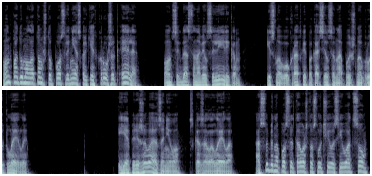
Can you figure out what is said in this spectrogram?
Он подумал о том, что после нескольких кружек Эля он всегда становился лириком — и снова украдкой покосился на пышную грудь Лейлы. «Я переживаю за него», — сказала Лейла. «Особенно после того, что случилось с его отцом.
